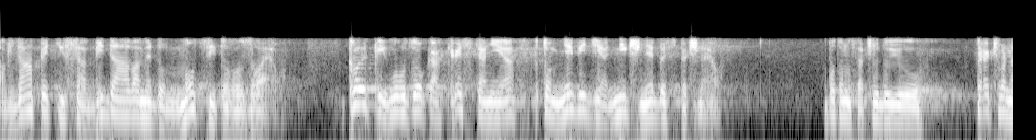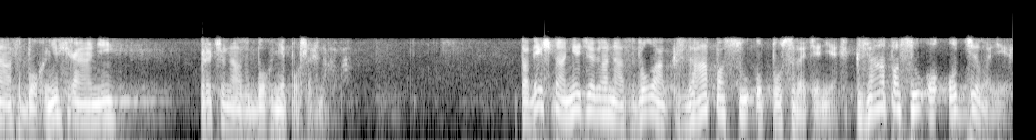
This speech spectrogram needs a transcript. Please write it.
a v zápäti sa vydávame do moci toho zlého. Koľkých v úvodzovkách kresťania v tom nevidia nič nebezpečného. Potom sa čudujú, prečo nás Boh nechráni, prečo nás Boh nepožehnáva. Tá dnešná nedela nás volá k zápasu o posvetenie, k zápasu o oddelenie.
